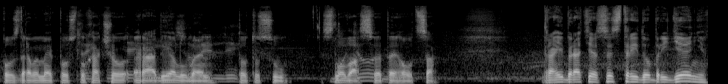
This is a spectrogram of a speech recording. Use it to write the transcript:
Pozdravujeme aj Rádia Lumen. Toto sú slova Svetého Otca. Drahí bratia a sestry, dobrý deň.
